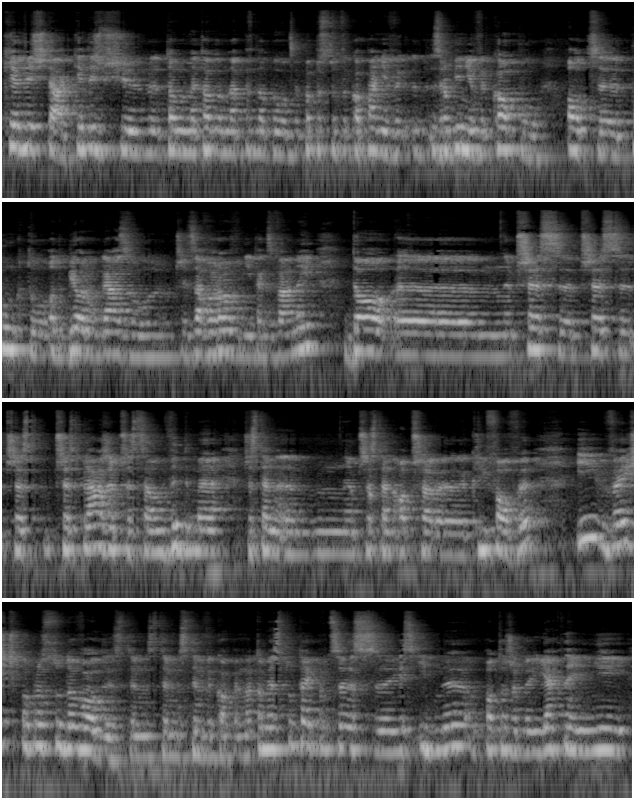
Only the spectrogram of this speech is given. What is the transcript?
kiedyś tak, kiedyś e, tą metodą na pewno byłoby po prostu wykopanie, wy, zrobienie wykopu od e, punktu odbioru gazu, czy zaworowni tak zwanej, do, e, przez, przez, przez, przez plażę, przez całą wydmę, przez ten, e, przez ten obszar klifowy i wejść po prostu do wody z tym, z tym, z tym wykopem. Natomiast tutaj proces jest inny po to, żeby jak najmniej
